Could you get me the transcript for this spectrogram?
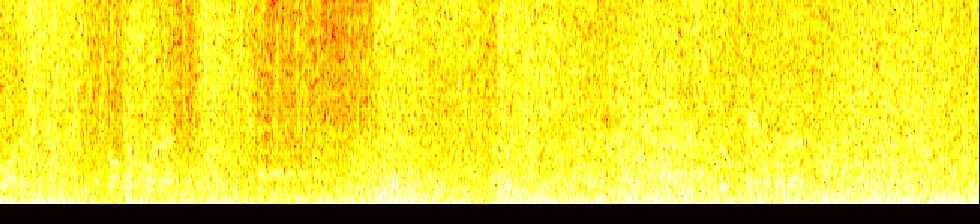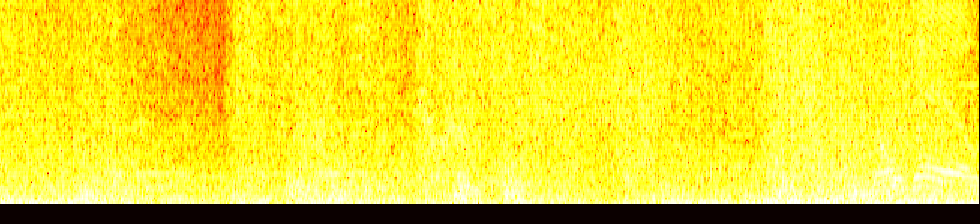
bone water. Boneless water, I mean. They're gonna do that. Go down.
